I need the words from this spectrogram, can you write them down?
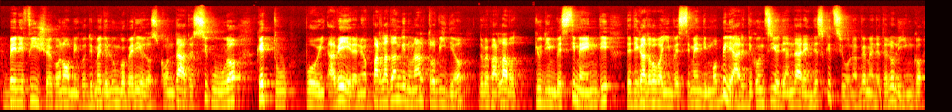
beneficio economico di medio e lungo periodo scontato e sicuro che tu puoi avere. Ne ho parlato anche in un altro video video dove parlavo più di investimenti, dedicato proprio agli investimenti immobiliari, ti consiglio di andare in descrizione, ovviamente te lo linko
